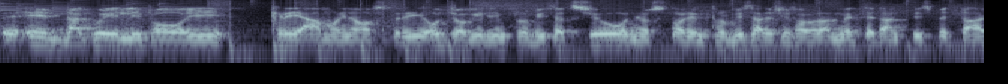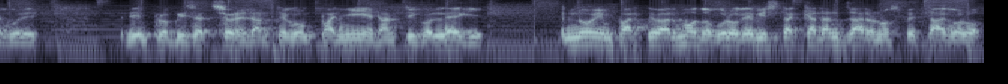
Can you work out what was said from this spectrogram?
e, e da quelli poi creiamo i nostri o giochi di improvvisazione o storie improvvisate, ci sono talmente tanti spettacoli di improvvisazione, tante compagnie, tanti colleghi. Noi in particolar modo quello che hai visto a Catanzaro è uno spettacolo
